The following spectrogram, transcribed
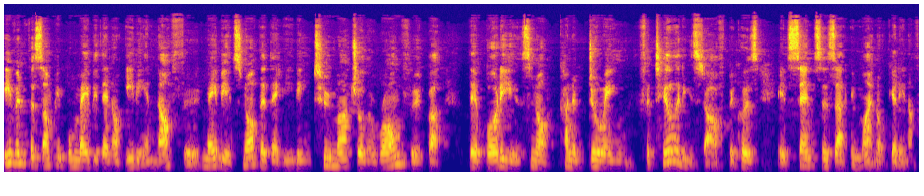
even for some people, maybe they're not eating enough food. Maybe it's not that they're eating too much or the wrong food, but their body is not kind of doing fertility stuff because it senses that it might not get enough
